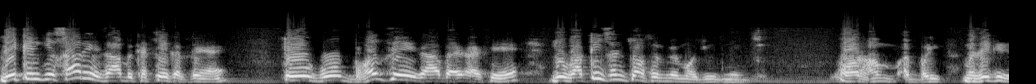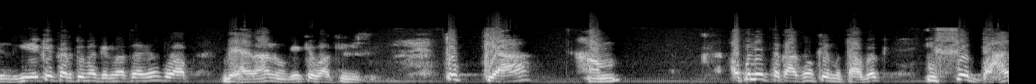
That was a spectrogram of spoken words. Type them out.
لیکن یہ سارے عذاب اکٹھے کرتے ہیں، تو وہ بہت سے عذاب ایسے ہیں جو واقعی سن چونسٹھ میں موجود نہیں تھے۔ اور ہم بڑی مزے کی زندگی، ایک ایک کر کے میں گنواتا ہوں، تو آپ بے حیران ہوں گے کہ واقعی تو کیا ہم اپنے تقاضوں کے مطابق اس سے باہر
